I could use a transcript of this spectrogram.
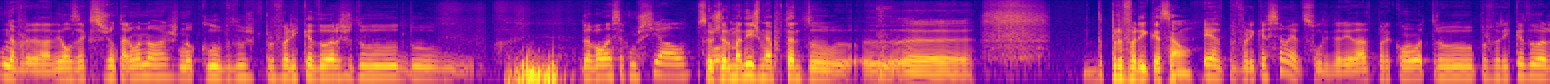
Na verdade, eles é que se juntaram a nós no clube dos prevaricadores do, do- da balança comercial. O seu germanismo é, portanto, eh, de prevaricação. É de prevaricação, é de solidariedade para com outro prevaricador.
